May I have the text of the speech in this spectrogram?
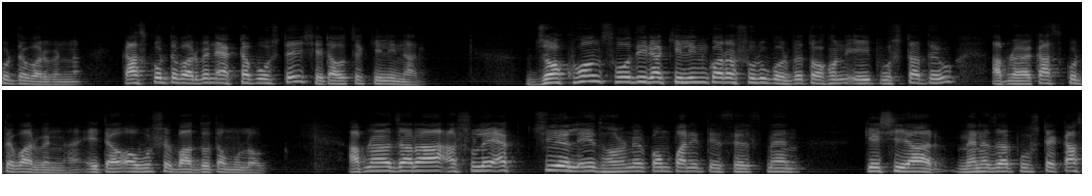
করতে পারবেন না। কাজ করতে পারবেন একটা পোস্টেই, সেটা হচ্ছে ক্লিনার। যখন সৌদিরা ক্লিন করা শুরু করবে, তখন এই পোস্টটাতেও আপনারা কাজ করতে পারবেন না। এটা অবশ্যই বাধ্যতামূলক। আপনারা যারা আসলে অ্যাকচুয়াল এই ধরনের কোম্পানিতে সেলসম্যান কেশিয়ার ম্যানেজার পোস্টে কাজ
